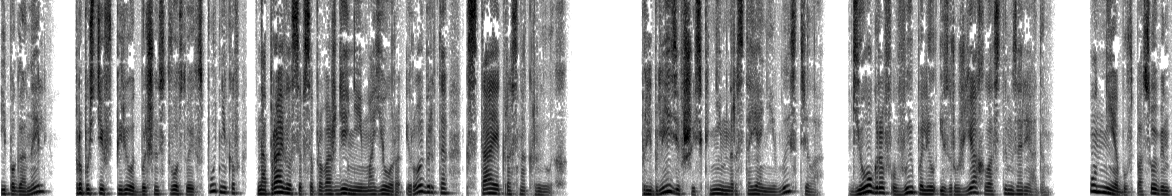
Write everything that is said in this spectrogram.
И Паганель, пропустив вперед большинство своих спутников, направился в сопровождении майора и Роберта к стае краснокрылых. Приблизившись к ним на расстоянии выстрела, географ выпалил из ружья холостым зарядом. Он не был способен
